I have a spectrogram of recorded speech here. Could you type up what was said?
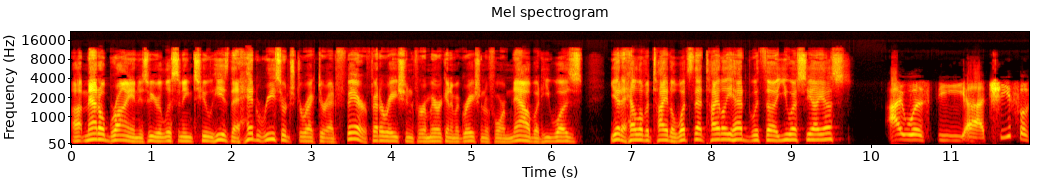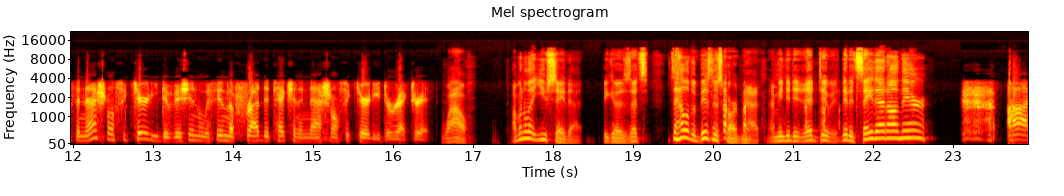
Uh, Matt O'Brien is who you're listening to. He is the head research director at FAIR, Federation for American Immigration Reform now, but he was, you had a hell of a title. What's that title you had with uh, USCIS? I was the uh, chief of the National Security Division within the Fraud Detection and National Security Directorate. Wow. I'm going to let you say that because that's it's a hell of a business card, Matt. I mean, did it did, did it say that on there? Uh,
